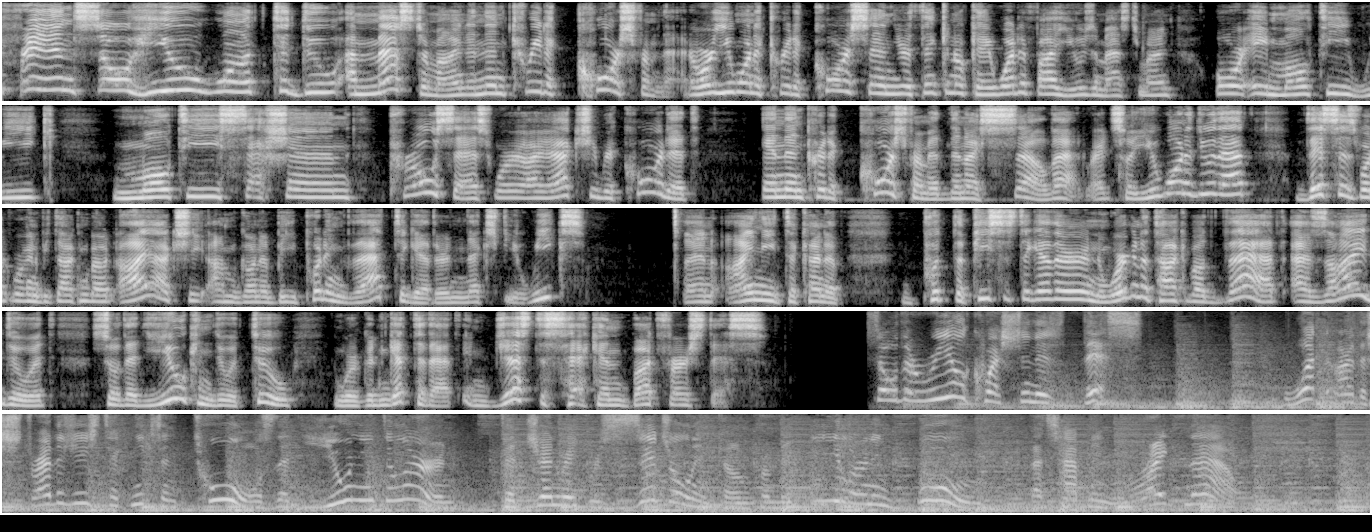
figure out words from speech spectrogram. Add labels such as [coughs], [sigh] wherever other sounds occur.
friends so you want to do a mastermind and then create a course from that or you want to create a course and you're thinking okay what if I use a mastermind or a multi-week multi-session process where I actually record it and then create a course from it then I sell that right? So you want to do that. This is what we're going to be talking about. I actually I'm going to be putting that together in the next few weeks and I need to kind of put the pieces together and we're going to talk about that as I do it so that you can do it too. We're going to get to that in just a second but first this. So the real question is this. What are the strategies techniques and tools that you need to learn to generate residual income from the e-learning boom that's happening right now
